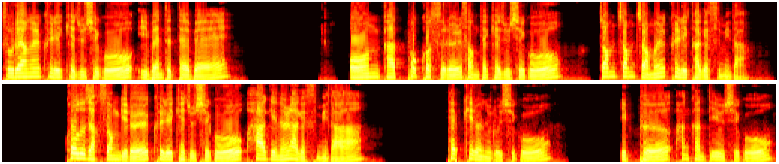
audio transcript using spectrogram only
수량을 클릭해 주시고 이벤트 탭에 On Got Focus를 선택해 주시고 점점점을 클릭하겠습니다. 코드 작성기를 클릭해 주시고 확인을 하겠습니다. 탭키를 누르시고 if 한 칸 띄우시고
